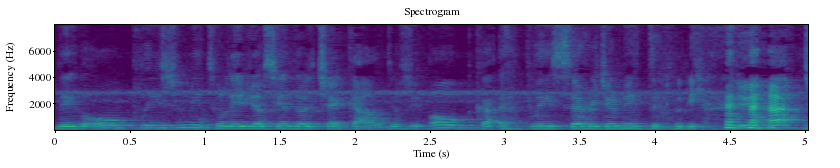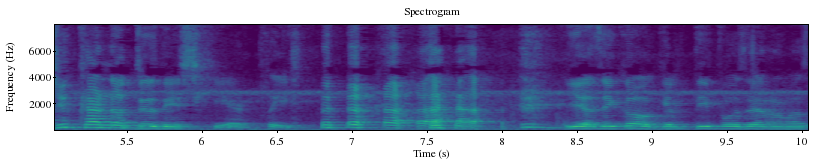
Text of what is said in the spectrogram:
digo, oh, please, you need to leave. Yo haciendo el checkout. Yo soy, oh, please, sir, you need to leave. You, cannot do this here, please. y así como que el tipo se nomás,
